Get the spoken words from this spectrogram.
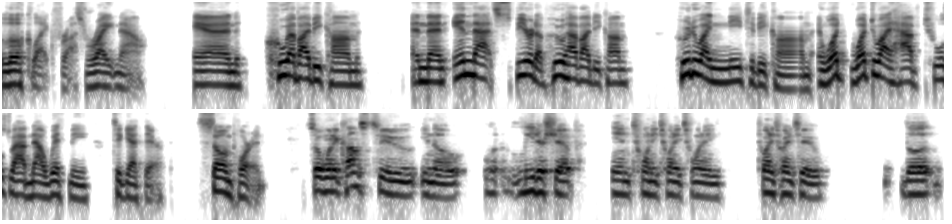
look like for us right now? And who have I become? And then in that spirit of who have I become? Who do I need to become? And what what do I have tools do I have now with me to get there? So important. So when it comes to, you know, leadership in 2020, 2022, the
